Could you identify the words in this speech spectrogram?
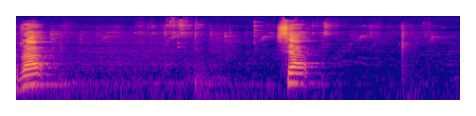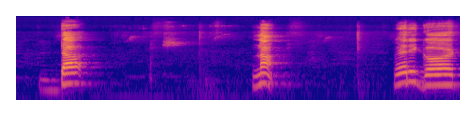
రా శ డ నా. వెరీ గుడ్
